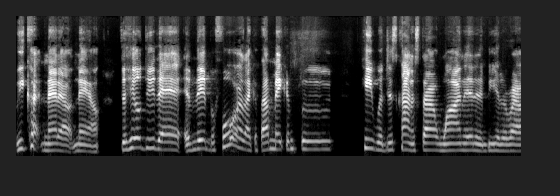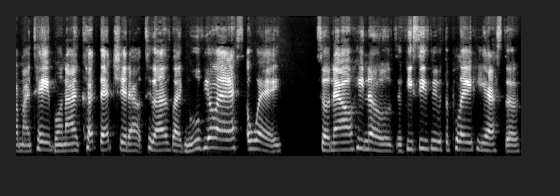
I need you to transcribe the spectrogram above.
We cutting that out now. So he'll do that. And then before, like if I'm making food, he would just kind of start whining and being around my table. And I cut that shit out too. I was like, move your ass away. So now he knows if he sees me with the plate, he has to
